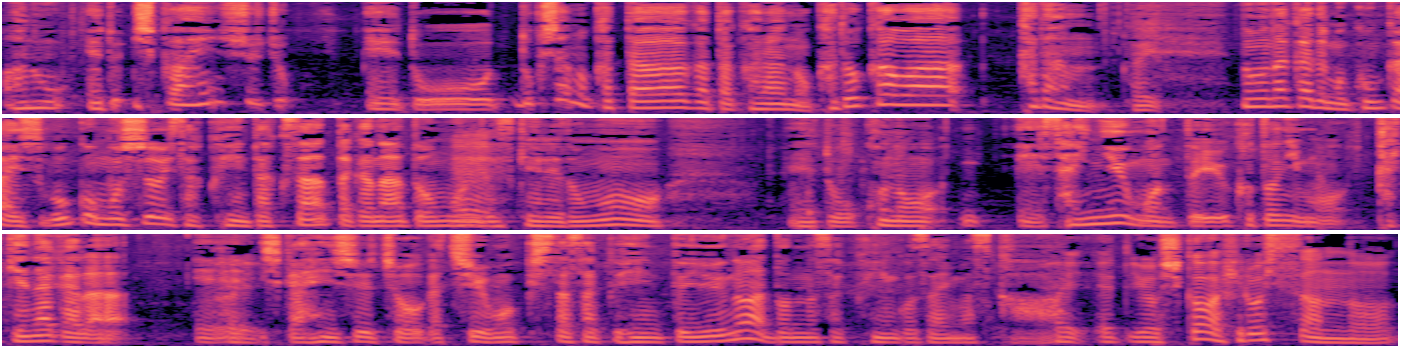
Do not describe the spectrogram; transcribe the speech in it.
あの、えーと、石川編集長、えー、と読者の方々からの角川花壇の中でも今回すごく面白い作品たくさんあったかなと思うんですけれども、えー、えーとこの、えー、再入門ということにもかけながらえー、はい、石川編集長が注目した作品というのはどんな作品ございますか、はい。えっと、吉川博さんの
